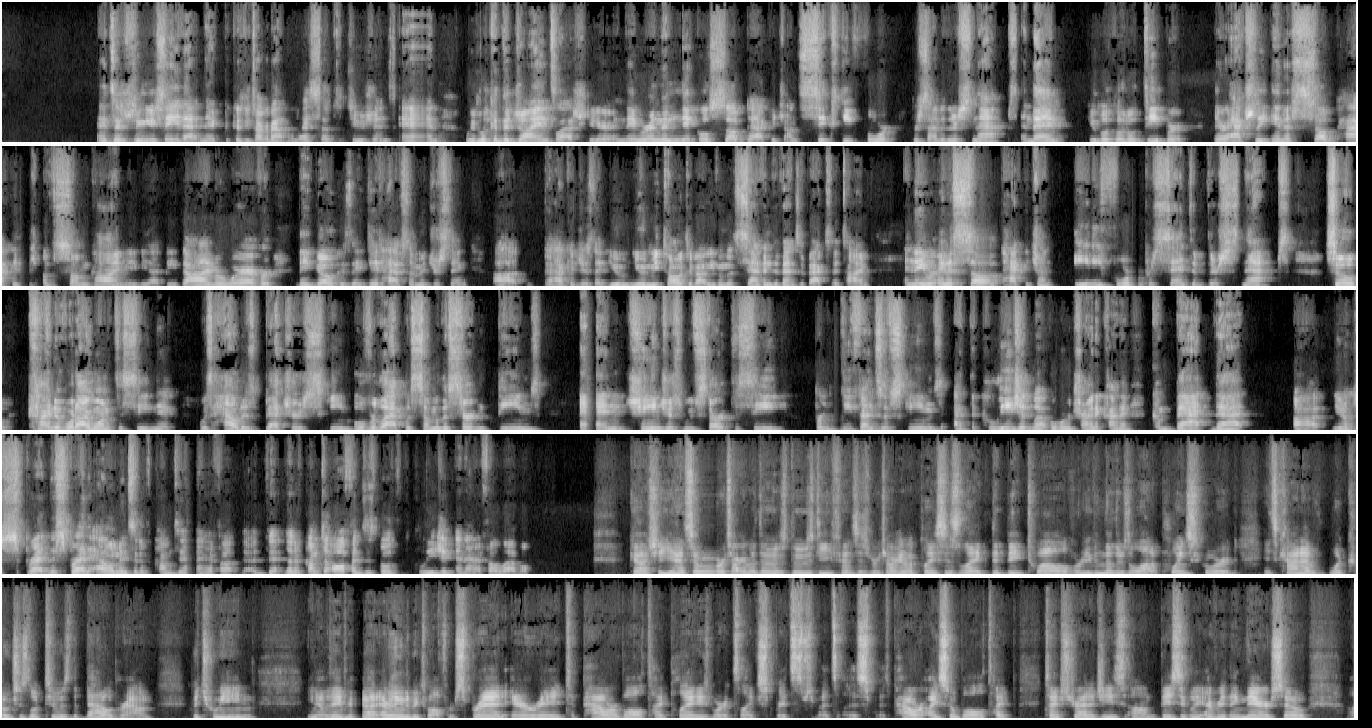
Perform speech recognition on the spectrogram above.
and it's interesting you say that, Nick, because you talk about less substitutions. And we look at the Giants last year, and they were in the nickel sub package on 64% of their snaps. And then if you look a little deeper, they're actually in a sub package of some kind, maybe that be dime or wherever they go, because they did have some interesting uh, packages that you you and me talked about, even with seven defensive backs at the time. And they were in a sub package on 84% of their snaps. So, kind of what I wanted to see, Nick, was how does Bettcher's scheme overlap with some of the certain themes and changes we've started to see from defensive schemes at the collegiate level? We're trying to kind of combat that uh, you know, spread the spread elements that have come to NFL that have come to offenses both collegiate and NFL level. Gotcha. Yeah. So we're talking about those those defenses. We're talking about places like the Big Twelve, where even though there's a lot of points scored, it's kind of what coaches look to as the battleground between, you know, they've got everything in the Big Twelve from spread, air raid to power ball type plays, where it's like it's it's, it's, power iso ball type type strategies. Um, basically everything there. So,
